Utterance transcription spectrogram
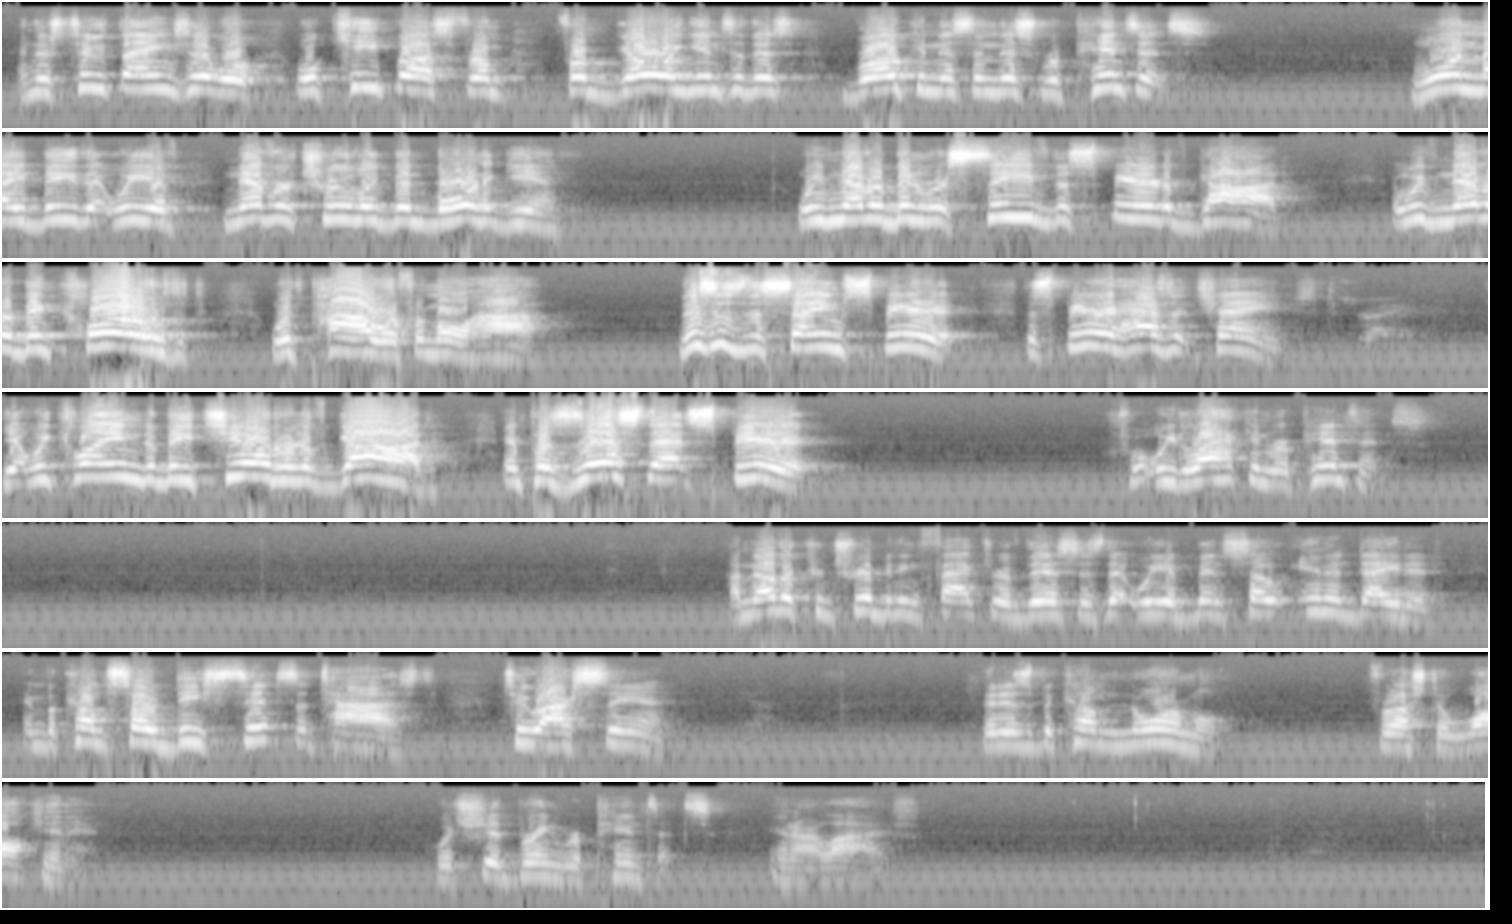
And there's two things that will, will keep us from, from going into this brokenness and this repentance. One may be that we have never truly been born again. We've never been received the Spirit of God. And we've never been clothed with power from on high. This is the same Spirit. The Spirit hasn't changed. Yet we claim to be children of God and possess that spirit. It's what we lack in repentance. Another contributing factor of this is that we have been so inundated and become so desensitized to our sin that it has become normal for us to walk in it, which should bring repentance in our lives.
